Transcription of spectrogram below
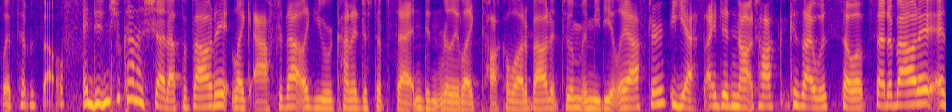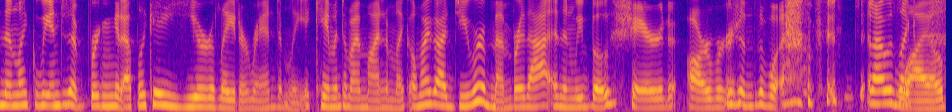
with himself. And didn't you kind of shut up about it like after that? Like you were kind of just upset and didn't really like talk a lot about it to him immediately after? Yes, I did not talk because I was so upset about it. And then, like, we ended up bringing it up like a year later randomly. It came into my mind. I'm like, oh my God, do you remember that? And then we both shared our versions of what happened. And I was like, Wild.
